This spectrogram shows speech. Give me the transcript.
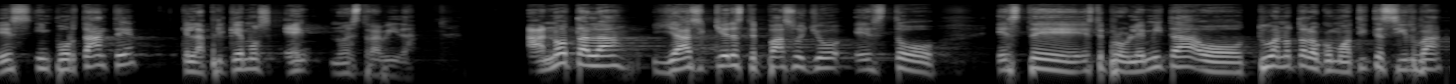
es importante que la apliquemos en nuestra vida. Anótala, ya si quieres te paso yo esto, este, este problemita o tú anótalo como a ti te sirva,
